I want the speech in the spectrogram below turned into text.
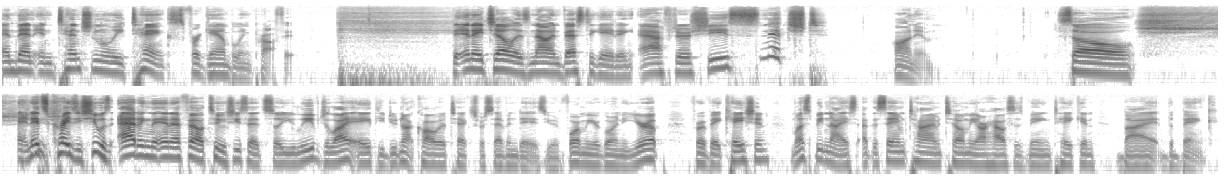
and then intentionally tanks for gambling profit. The NHL is now investigating after she snitched on him. So, and it's crazy. She was adding the NFL too. She said, "So you leave July 8th. You do not call or text for seven days. You inform me you're going to Europe for a vacation. Must be nice. At the same time, tell me our house is being taken by the bank.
